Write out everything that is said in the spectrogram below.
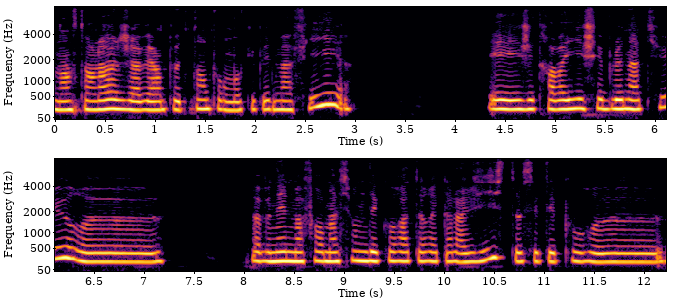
Pendant ce temps-là, j'avais un peu de temps pour m'occuper de ma fille. Et j'ai travaillé chez Bleu Nature. euh, ça venait de ma formation de décorateur étalagiste. C'était pour euh,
